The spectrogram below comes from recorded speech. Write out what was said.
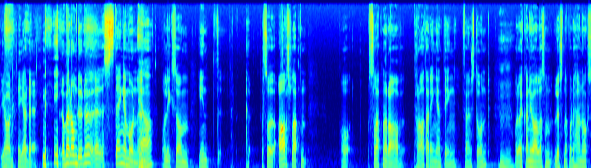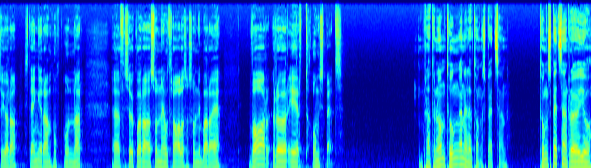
Ja, det gör det. Ja, Men om du nu eh, stänger munnen Ja. och liksom inte... Alltså avslappn... Och slappnar av, pratar ingenting för en stund. Mm. Och det kan ju alla som lyssnar på det här nu också göra. Stäng era munnar. Eh, försök vara så neutrala som ni bara är. Var rör er tångspets? Pratar du om tungan eller tångspetsen? Tångspetsen rör ju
